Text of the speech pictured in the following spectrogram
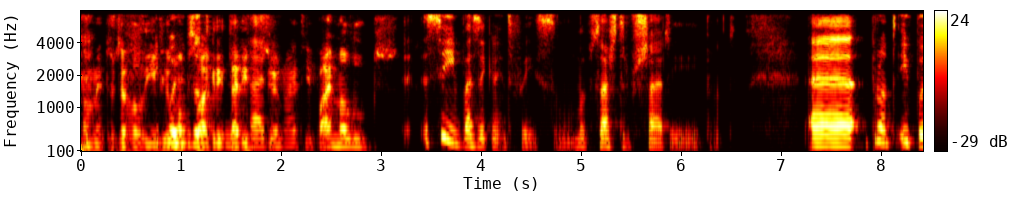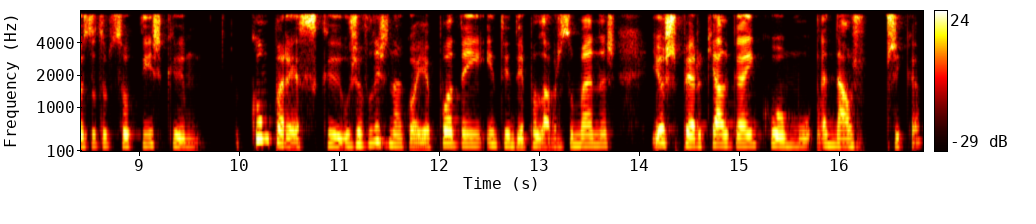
Realmente o javali viu uma pessoa a gritar e fugiu, não é? Tipo, ai malucos. Sim, basicamente foi isso. Uma pessoa a estrebuchar e pronto. Uh, pronto, e depois outra pessoa que diz que, como parece que os javalis de Nagoya podem entender palavras humanas, eu espero que alguém como a Náusica,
